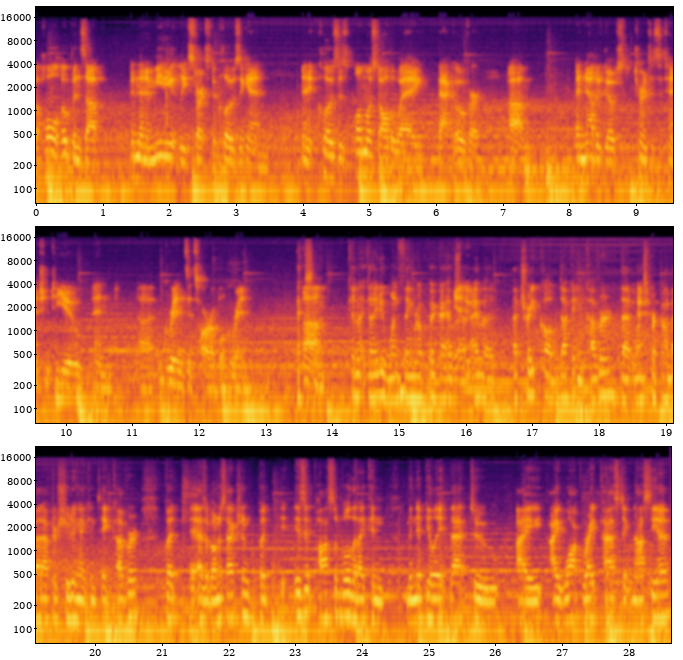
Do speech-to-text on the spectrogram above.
The hole opens up, and then immediately starts to close again, and it closes almost all the way back over. Um, and now the ghost turns its attention to you and uh, grins its horrible grin. Excellent. Um, Can I, can I do one thing real quick? I have, Yeah, a, I have a, a trait called duck and cover that once per combat after shooting I can take cover, but as a bonus action. But is it possible that I can manipulate that to I I walk right past Ygnacia,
